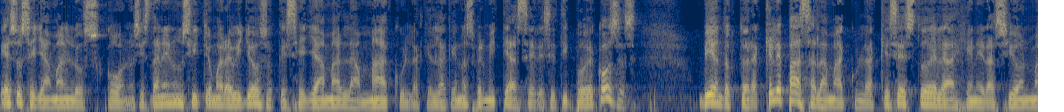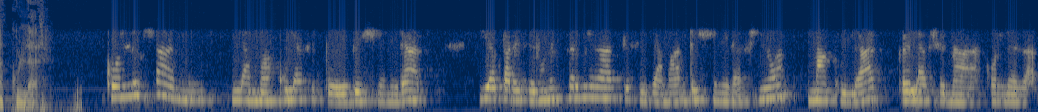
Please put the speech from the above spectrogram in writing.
Eso se llaman los conos y están en un sitio maravilloso que se llama la mácula, que es la que nos permite hacer ese tipo de cosas. Bien, doctora, ¿qué le pasa a la mácula? ¿Qué es esto de la degeneración macular? Con los años, la mácula se puede degenerar y aparecer una enfermedad que se llama degeneración macular relacionada con la edad.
